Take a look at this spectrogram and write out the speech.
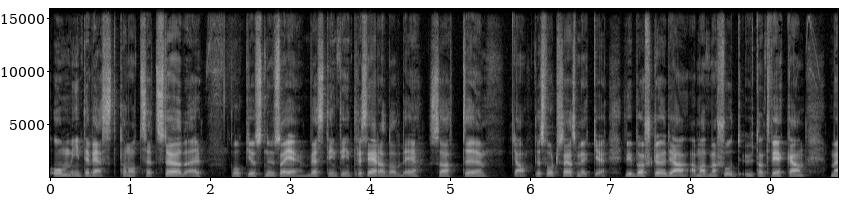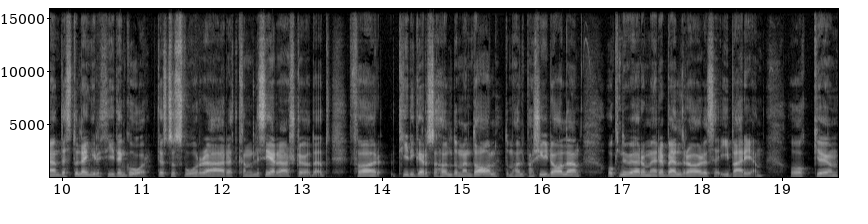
om inte väst på något sätt stöder. Och just nu så är väst inte intresserad av det. Så att eh, ja, det är svårt att säga så mycket. Vi bör stödja Ahmad Mashoud utan tvekan, men desto längre tiden går, desto svårare är det att kanalisera det här stödet. För tidigare så höll de en dal, de höll Pashirdalen och nu är de en rebellrörelse i bergen. Och eh,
